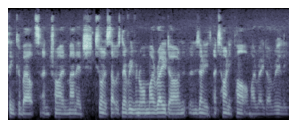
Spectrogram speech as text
think about and try and manage. To be honest, that was never even on my radar, and it was only a tiny part on my radar, really.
